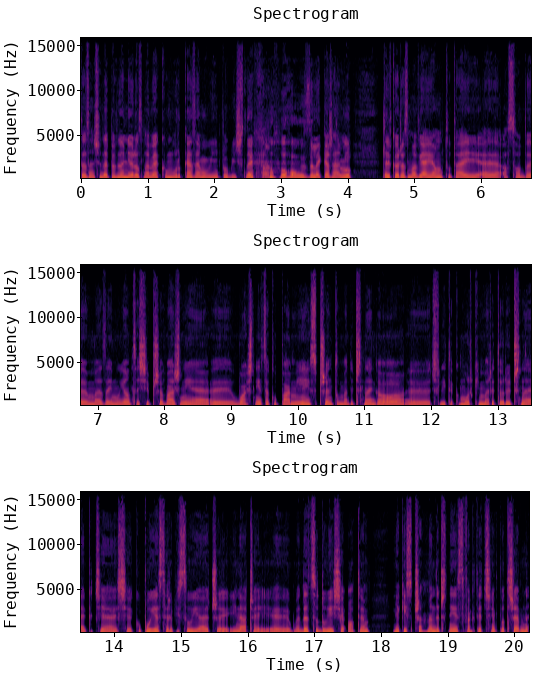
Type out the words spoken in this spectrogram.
To znaczy, na pewno nie rozmawia komórka zamówień publicznych z lekarzami. tylko rozmawiają tutaj e, osoby zajmujące się przeważnie e, właśnie zakupami sprzętu medycznego, e, czyli te komórki merytoryczne, gdzie się kupuje, serwisuje, czy inaczej decyduje się o tym, jaki sprzęt medyczny jest faktycznie potrzebny.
